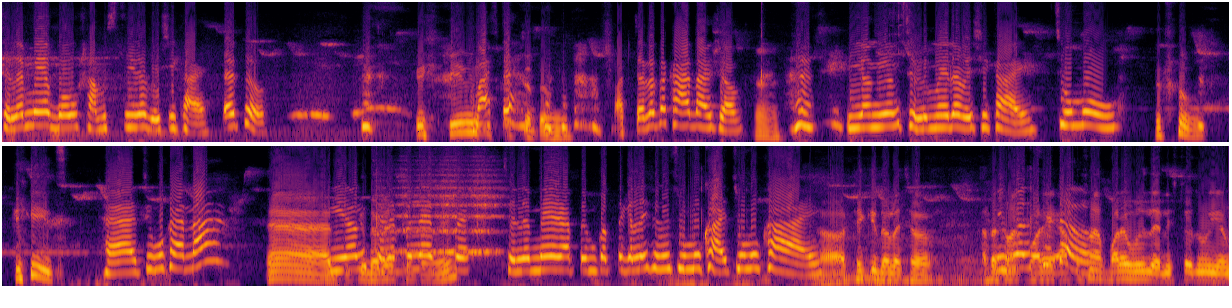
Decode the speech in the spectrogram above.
ছেলে মেয়ে বউ স্বামী স্ত্রীরা বেশি খায় তাই তো কি- কি মিস বাচ্চা- করছ তুমি বাচ্চারা তো খায় না সব হ্যাঁ। ইয়ং ইয়ং ছেলে মেয়েরা বেশি খায়। চুমু। হ্যাঁ চুমু খায় না? হ্যাঁ ইয়ং ঠিকই ছেলে ধরেছো পেলে ছেলে মেয়েরা প্রেম করতে গেলে শুধু চুমু খায় চুমু খায়। ঠিকই ধরেছো। এত সময় পরে বলছি এত সময় পরে বুঝলে নিশ্চয়ই তুমি ইয়ং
